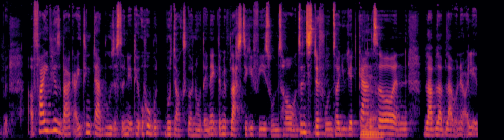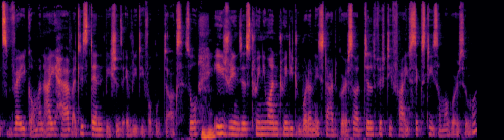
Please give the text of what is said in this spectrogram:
five years back. I think taboo जस्तो नै थियो ओहो बुट बोटक्स गर्नु हुँदैन एकदमै प्लास्टिकी फेस हुन्छ हुन्छ नि स्टिफ हुन्छ you get cancer and blah blah blah भनेर अहिले it's very common I have at least ten patients every day for Botox so age ranges twenty one twenty टूबाट नै स्टार्ट गर्छ टिल फिफ्टी फाइभ सिक्सटीसम्म गर्छु म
